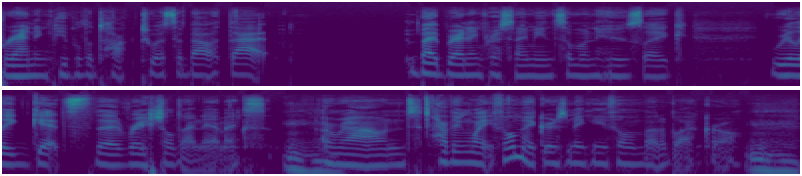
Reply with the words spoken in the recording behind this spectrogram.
branding people to talk to us about that. By branding person, I mean someone who's like really gets the racial dynamics Mhm. around having white filmmakers making a film about a black girl Mhm.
